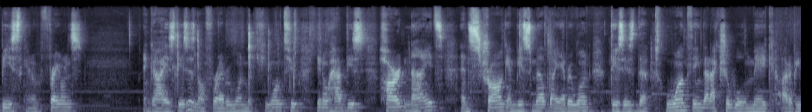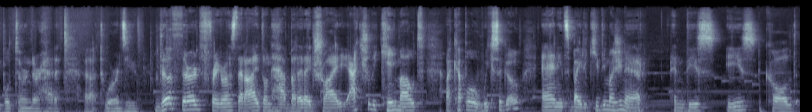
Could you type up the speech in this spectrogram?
beast kind of fragrance and guys, this is not for everyone, but if you want to, you know, have these hard nights and strong and be smelled by everyone, this is the one thing that actually will make other people turn their head uh, towards you. The third fragrance that I don't have but that I tried, it actually came out a couple of weeks ago and it's by Liquide Imaginaire and this is called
